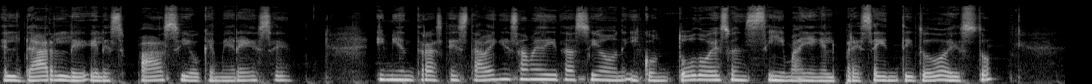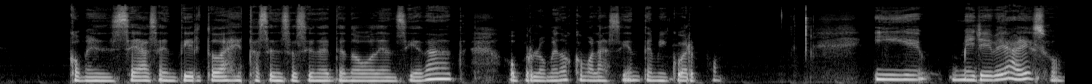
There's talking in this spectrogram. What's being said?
el darle el espacio que merece. Y mientras estaba en esa meditación y con todo eso encima y en el presente y todo esto, comencé a sentir todas estas sensaciones de nuevo de ansiedad, o por lo menos como las siente mi cuerpo. Y me llevé a eso,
